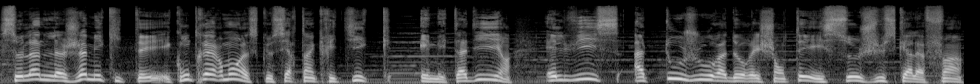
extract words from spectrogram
Cela ne l'a jamais quitté et contrairement à ce que certains critiques aimaient à dire, Elvis a toujours adoré chanter et ce jusqu'à la fin.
